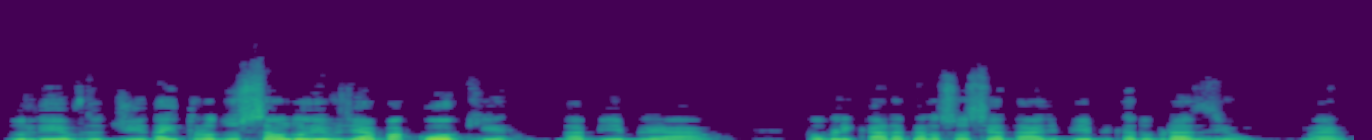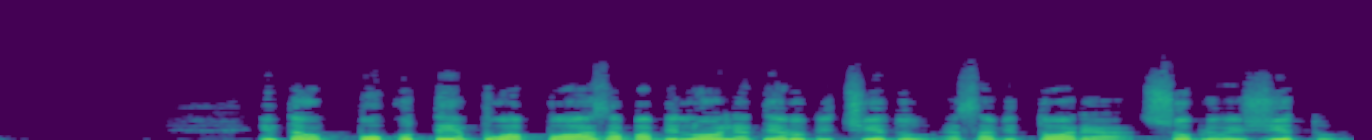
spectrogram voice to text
do livro de, da introdução do livro de Abacuque, da Bíblia publicada pela Sociedade Bíblica do Brasil. Né? Então, pouco tempo após a Babilônia ter obtido essa vitória sobre o Egito,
